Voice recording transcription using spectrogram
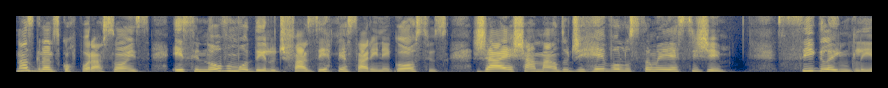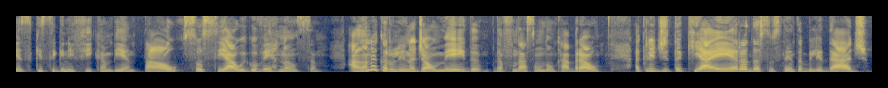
Nas grandes corporações, esse novo modelo de fazer pensar em negócios já é chamado de Revolução ESG, sigla em inglês que significa ambiental, social e governança. A Ana Carolina de Almeida, da Fundação Dom Cabral, acredita que a era da sustentabilidade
